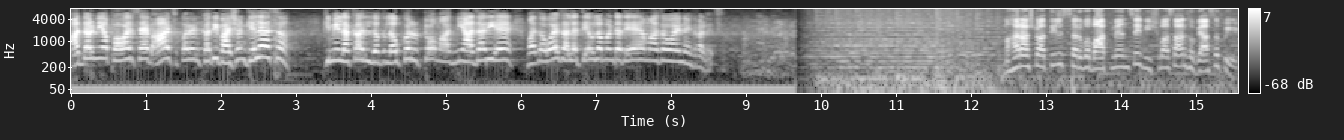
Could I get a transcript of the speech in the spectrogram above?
आदरणीय पवार साहेब आजपर्यंत कधी भाषण केलं असं? की मी लवकर लवकर उठतो मी आजारी आहे माझं वय झालं तेवलं म्हणतात हे माझं वय नाही काढायचं. महाराष्ट्रातील सर्व बातम्यांचे विश्वासार्ह व्यासपीठ.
